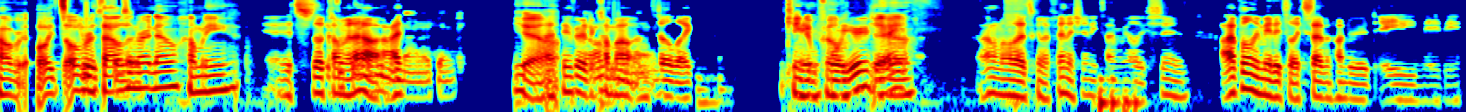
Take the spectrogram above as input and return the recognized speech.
however. Oh, it's over a thousand good. right now. How many? It's still It's coming out. I, 1009, I think. Yeah, I think they're going to come out 1009. until like Kingdom maybe four Come. years, right? yeah, I don't know that it's gonna finish anytime really soon. I've only made it to like 780 maybe.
